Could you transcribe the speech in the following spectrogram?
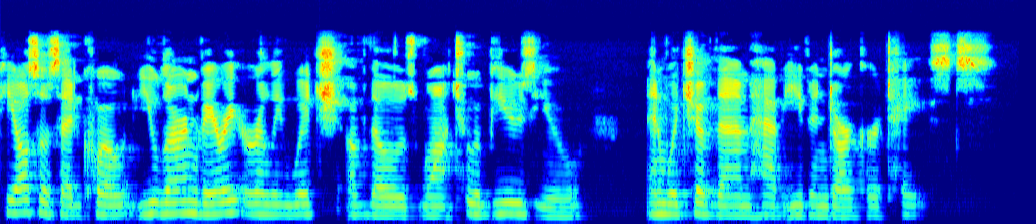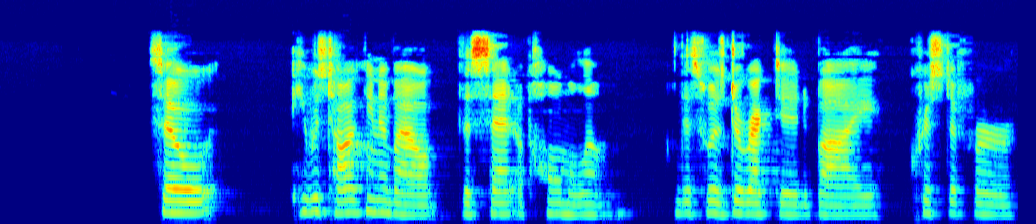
he also said, quote, "You learn very early which of those want to abuse you and which of them have even darker tastes." So he was talking about the set of Home Alone. This was directed by Christopher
